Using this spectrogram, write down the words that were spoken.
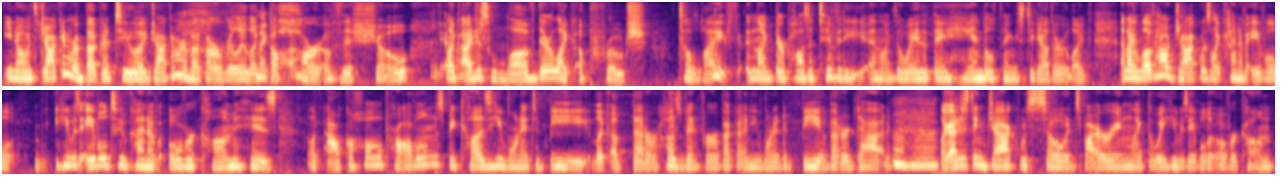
you know with jack and rebecca too like jack and rebecca are really like my the God. heart of this show like i just love their like approach to life and like their positivity and like the way that they handle things together like and i love how jack was like kind of able he was able to kind of overcome his like alcohol problems because he wanted to be like a better husband for rebecca and he wanted to be a better dad Mm-hmm. like i just think jack was so inspiring like the way he was able to overcome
